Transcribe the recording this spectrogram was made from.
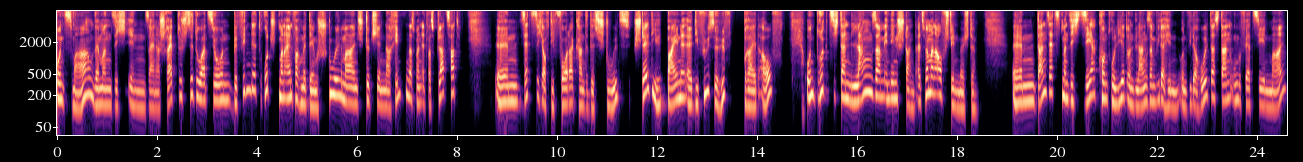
und zwar, wenn man sich in seiner Schreibtischsituation befindet, rutscht man einfach mit dem Stuhl mal ein Stückchen nach hinten, dass man etwas Platz hat. Ähm, setzt sich auf die Vorderkante des Stuhls, stellt die Beine, äh, die Füße hüftbreit auf und drückt sich dann langsam in den Stand, als wenn man aufstehen möchte. Ähm, dann setzt man sich sehr kontrolliert und langsam wieder hin und wiederholt das dann ungefähr zehnmal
